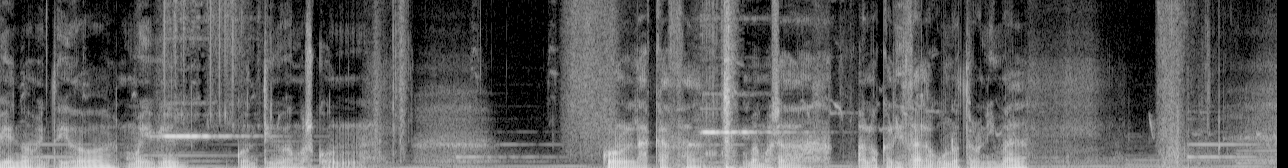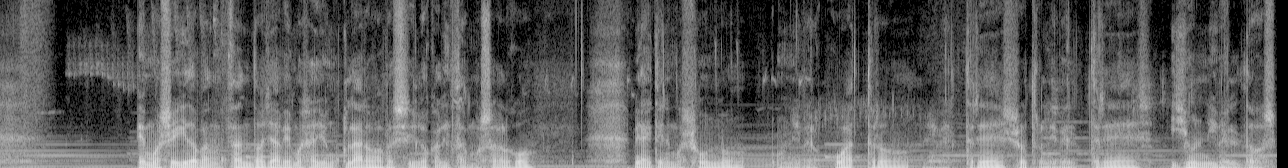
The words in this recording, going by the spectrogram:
Bien, 92, muy bien. Continuamos con, con la caza. Vamos a, localizar algún otro animal. Hemos seguido avanzando, ya vemos ahí un claro, a ver si localizamos algo. Mira, ahí tenemos uno, un nivel 4, nivel 3, otro nivel 3 y un nivel 2.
